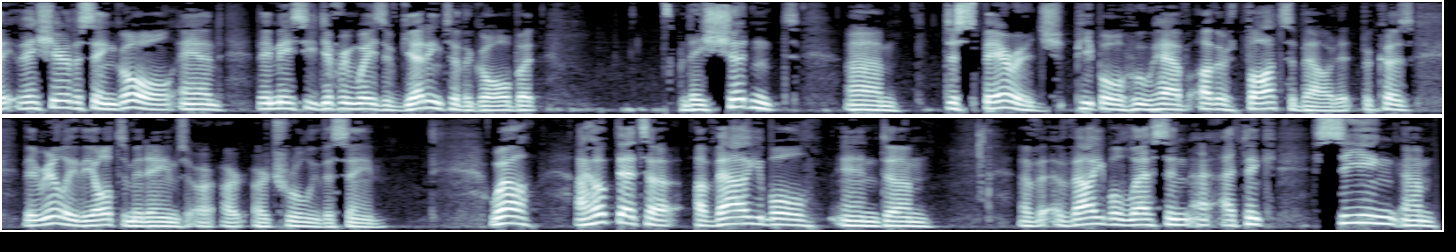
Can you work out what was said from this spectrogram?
they they share the same goal, and they may see different ways of getting to the goal, but they shouldn't um, disparage people who have other thoughts about it because they really the ultimate aims are, are, are truly the same. Well, I hope that's a, a valuable and um, a, a, valuable lesson. I, I think seeing um,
